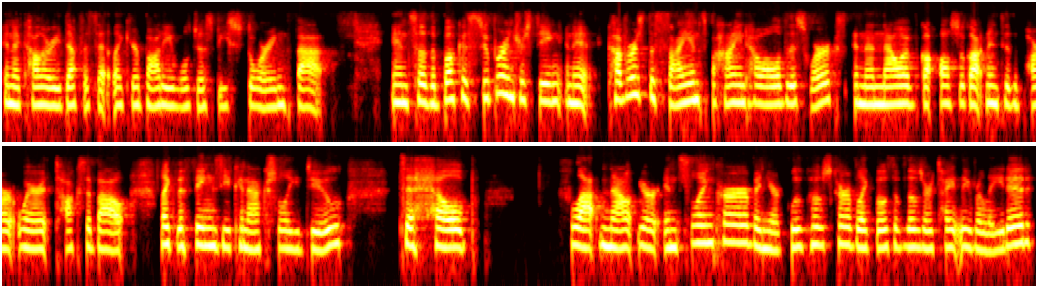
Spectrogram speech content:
in a calorie deficit. Like your body will just be storing fat. And so the book is super interesting and it covers the science behind how all of this works. And then now I've got also gotten into the part where it talks about like the things you can actually do to help flatten out your insulin curve and your glucose curve, like both of those are tightly related,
